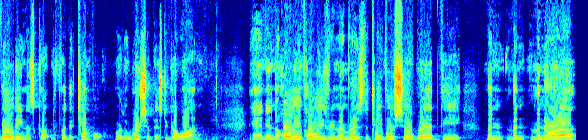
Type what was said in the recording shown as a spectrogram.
building is for the temple where the worship is to go on. And in the Holy of Holies, remember, is the table of showbread, the men- men- menorah,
